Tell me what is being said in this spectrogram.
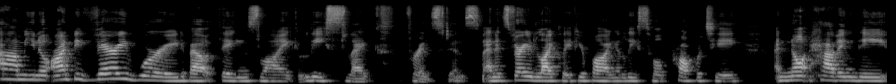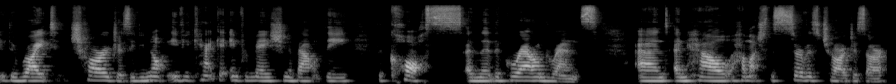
Um, you know, I'd be very worried about things like lease length, for instance. And it's very likely if you're buying a leasehold property and not having the the right charges if you're not if you can't get information about the the costs and the, the ground rents and and how how much the service charges are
